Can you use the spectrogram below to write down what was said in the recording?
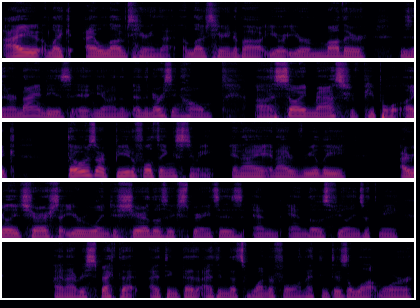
I like I loved hearing that. I loved hearing about your your mother who's in her nineties, eh, you know, in, in, the nursing home, uh, sewing masks for people. Like those are beautiful things to me, and I and I really, I really cherish that you're willing to share those experiences and and those feelings with me and I respect that. I think that I think that's wonderful, and I think there's a lot more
